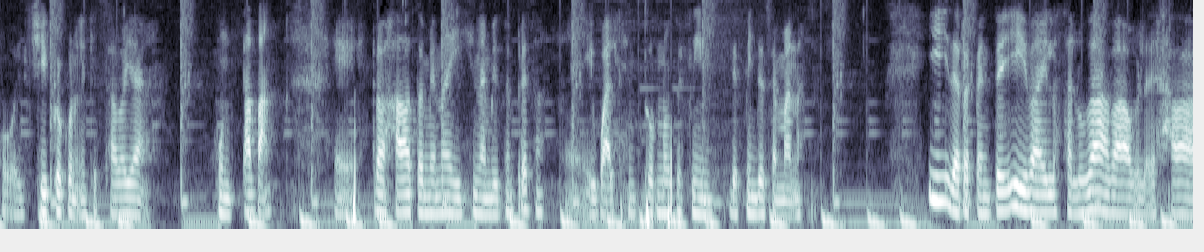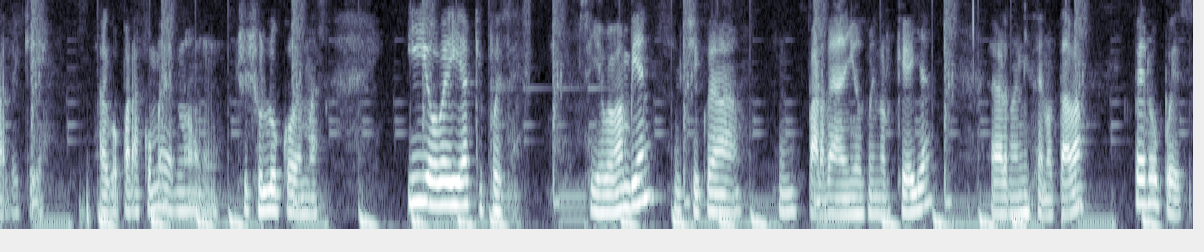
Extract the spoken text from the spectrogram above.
o el chico con el que estaba ya juntada, eh, trabajaba también ahí en la misma empresa, eh, igual en turnos de fin, de fin de semana. Y de repente iba y la saludaba o le dejaba de que algo para comer, ¿no? Un chuchuluco demás. Y yo veía que pues se llevaban bien, el chico era un par de años menor que ella, la verdad ni se notaba, pero pues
